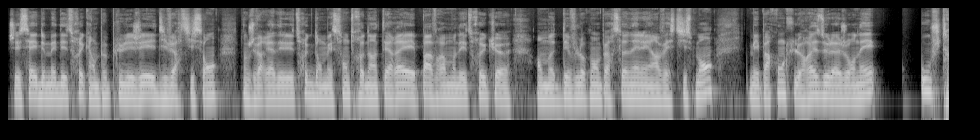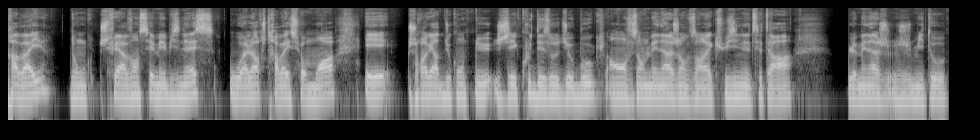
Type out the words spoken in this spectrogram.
j'essaye de mettre des trucs un peu plus légers et divertissants. Donc je vais regarder des trucs dans mes centres d'intérêt et pas vraiment des trucs euh, en mode développement personnel et investissement. Mais par contre, le reste de la journée, où je travaille, donc je fais avancer mes business, ou alors je travaille sur moi et je regarde du contenu, j'écoute des audiobooks en faisant le ménage, en faisant la cuisine, etc le ménage, je mytho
